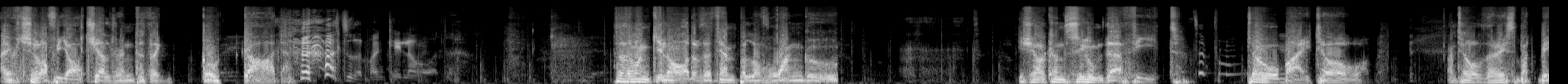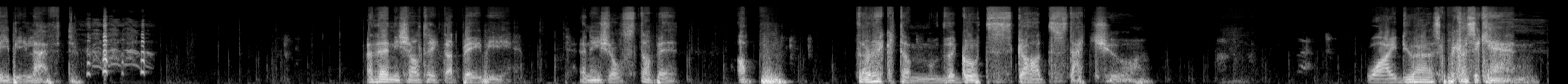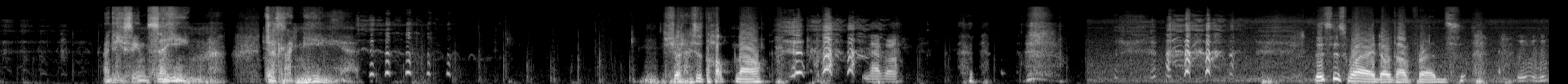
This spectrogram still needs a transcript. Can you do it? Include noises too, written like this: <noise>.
I shall offer your children to the goat god, <laughs> to the monkey lord. to the monkey lord of the temple of Wangu. He shall consume their feet, toe by toe, until there is but baby left. <laughs> and then he shall take that baby, and he shall stub it up the rectum of the goat's god statue. Why do you ask? Because he can. And he's insane, just like me. <laughs> Should I stop now? Never. <laughs> This is why I don't have friends. Mhm.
